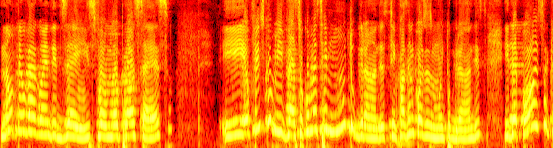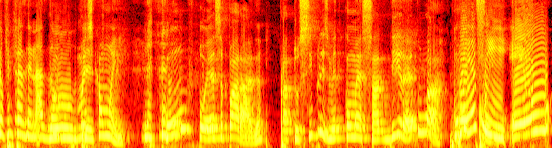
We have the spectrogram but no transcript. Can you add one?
Não tenho vergonha de dizer isso, foi o meu processo. E eu fiz com a minha inversa. Eu comecei muito grande, assim, fazendo coisas muito grandes. E depois é que eu fui fazendo as outras. Mas calma aí. Como foi essa parada pra tu simplesmente começar direto lá? Como Foi assim, eu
